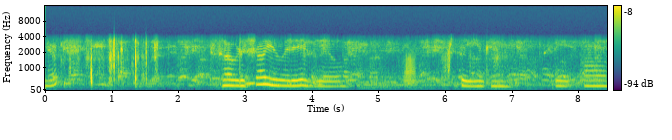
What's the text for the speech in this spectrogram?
Yep. So to show you it is real, so you can see all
